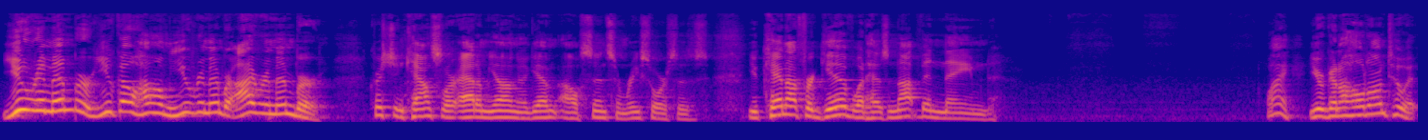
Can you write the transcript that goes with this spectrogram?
You remember. You go home. You remember. I remember. Christian counselor Adam Young, again, I'll send some resources you cannot forgive what has not been named. Why? You're going to hold on to it.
